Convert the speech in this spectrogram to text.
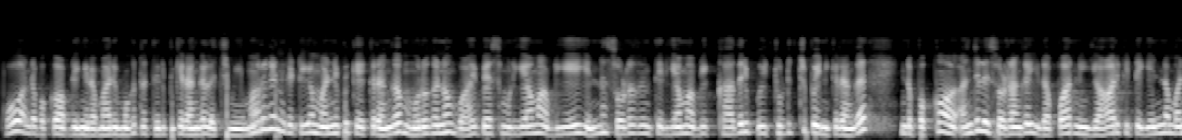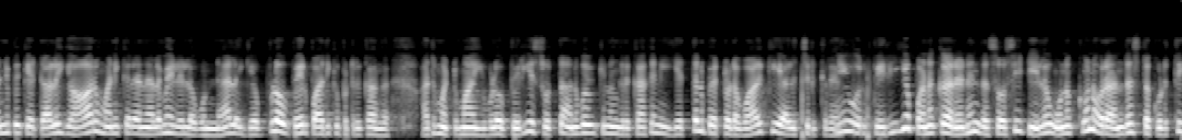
போ அந்த பக்கம் அப்படிங்கிற மாதிரி முகத்தை திருப்பிக்கிறாங்க லட்சுமி முருகன் கிட்டயும் மன்னிப்பு கேட்குறாங்க முருகனும் வாய் பேச முடியாமல் அப்படியே என்ன சொல்கிறதுன்னு தெரியாமல் அப்படியே கதறி போய் துடிச்சு போய் நிற்கிறாங்க இந்த பக்கம் அஞ்சலி சொல்கிறாங்க இதப்பா நீ யார்கிட்ட என்ன மன்னிப்பு கேட்டாலும் யாரும் மன்னிக்கிற நிலமையில இல்லை. உன்னால எவ்வளோ பேர் பாதிக்கப்பட்டிருக்காங்க. அது மட்டுமா? இவ்வளோ பெரிய சொத்தை அனுபவிக்கணுங்கிறக்காக நீ எத்தனை பேர்த்தோட வாழ்க்கையை அழிச்சிருக்கிற? நீ ஒரு பெரிய பணக்காரன்னு இந்த சொசைட்டியில் உனக்குன்னு ஒரு அந்தஸ்தை கொடுத்து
